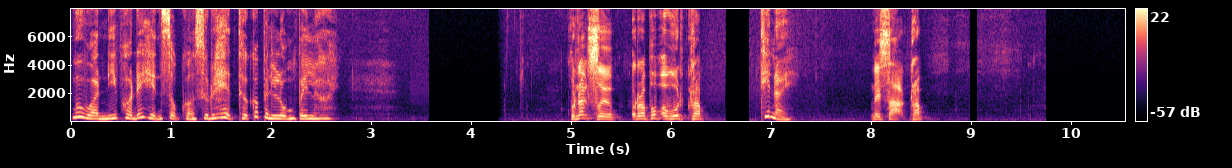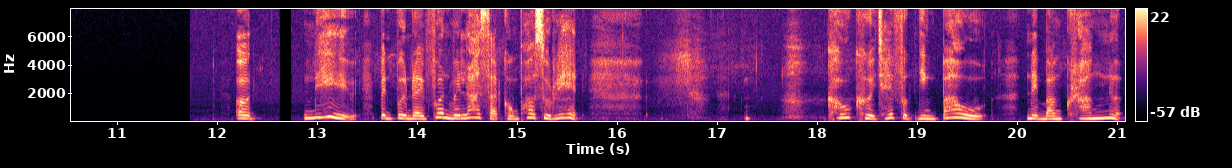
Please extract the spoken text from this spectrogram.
เมื่อวานนี้พอได้เห็นศพของสุเรศเธอก็เป็นลมไปเลย คุณนักสืบเราพบอาวุธครับ ที่ไหน ในสากครับ เออนี่เป็นปืนไรเฟิลไว้ล่าสัตว์ของพ่อสุเรศเขาเคยใช้ฝึกยิงเป้าในบางครั้งเนอะ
